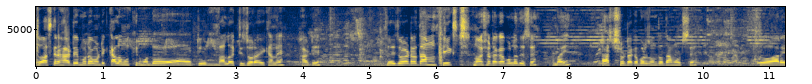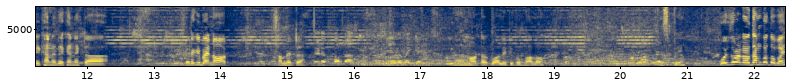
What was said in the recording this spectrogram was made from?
তো আজকের হাটে মোটামুটি কালো কালোমুখীর মধ্যে একটি ভালো একটি জোড়া এখানে হাটে। তো এই জোড়াটার দাম ফিক্সড নয়শো টাকা বলে দিয়েছে ভাই। আটশো টাকা পর্যন্ত দাম উঠছে। তো আর এইখানে দেখেন একটা, এটা কি ভাই নর? সামনেটা হ্যাঁ নটার কোয়ালিটি খুব ভালো। এসপি ওই জোড়াটার দাম কত ভাই?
